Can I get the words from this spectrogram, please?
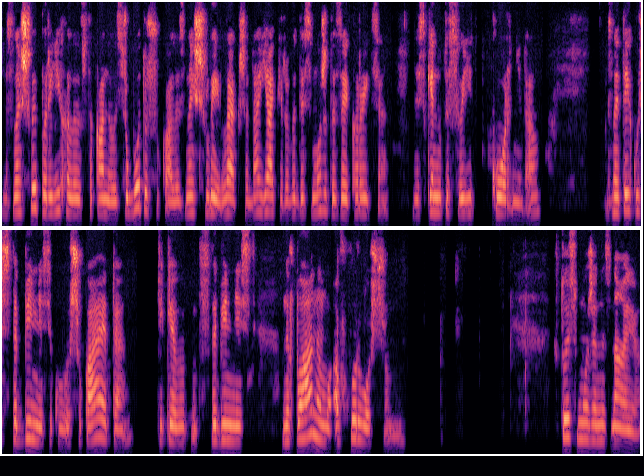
Знайшли, переїхали, устаканились, роботу шукали, знайшли легше, да? якір, ви десь можете заякоритися, десь кинути свої корні, да? знайти якусь стабільність, яку ви шукаєте, тільки стабільність не в поганому, а в хорошому. Хтось може, не знаю,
